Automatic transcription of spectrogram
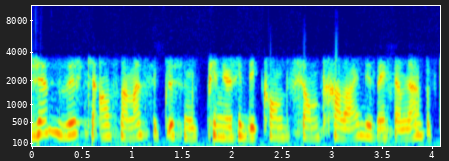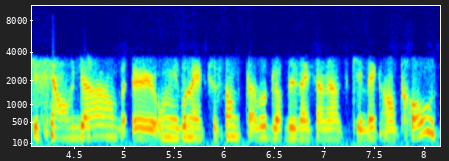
J'aime dire qu'en ce moment, c'est plus une pénurie des conditions de travail des infirmières, parce que si on regarde euh, au niveau de l'inscription du tableau de l'Ordre des infirmières du Québec, entre autres,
